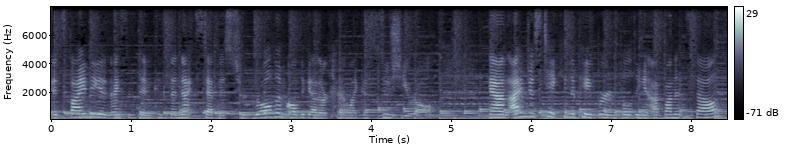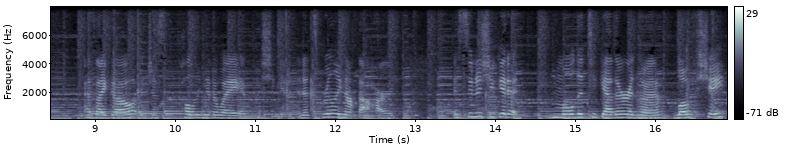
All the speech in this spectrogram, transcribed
It's fine to get it nice and thin because the next step is to roll them all together kind of like a sushi roll. And I'm just taking the paper and folding it up on itself as I go and just pulling it away and pushing it. And it's really not that hard. As soon as you get it molded together in the loaf shape,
